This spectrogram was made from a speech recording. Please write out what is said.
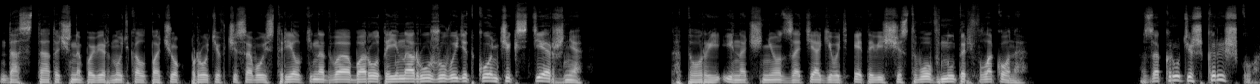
Достаточно повернуть колпачок против часовой стрелки на два оборота, и наружу выйдет кончик стержня — который и начнет затягивать это вещество внутрь флакона. Закрутишь крышку,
